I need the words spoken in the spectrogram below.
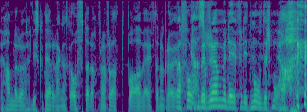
hamnar och diskuterar det här ganska ofta då, framförallt på AV efter några öl. När folk Ja, så- berömmer dig för ditt modersmål. Ja.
